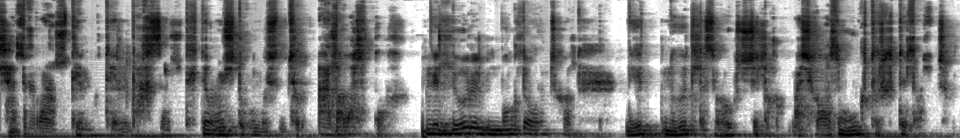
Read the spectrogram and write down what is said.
шалгараал тийм үү тэр нь багсаал. Гэхдээ уншдаг хүмүүс нь алга болохгүй баг. Ингээл өөрөө Монголын уран зохиол нэг нөгөө талаас хөгжиж байгаа. Маш их олон өнгө төрхтэй л болж байгаа.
